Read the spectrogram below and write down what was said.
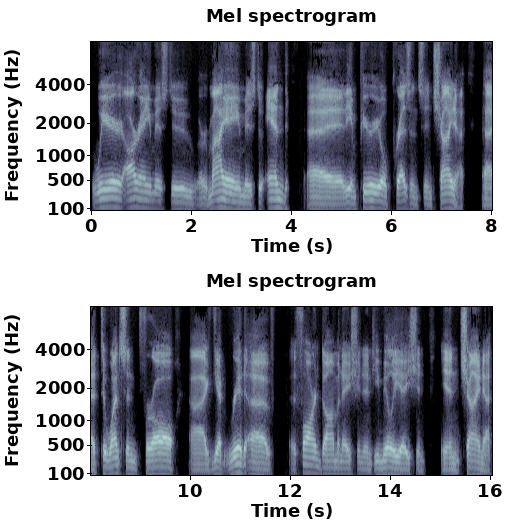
"We're our aim is to, or my aim is to end the imperial presence in China uh, to once and for all uh, get rid of foreign domination and humiliation in China."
